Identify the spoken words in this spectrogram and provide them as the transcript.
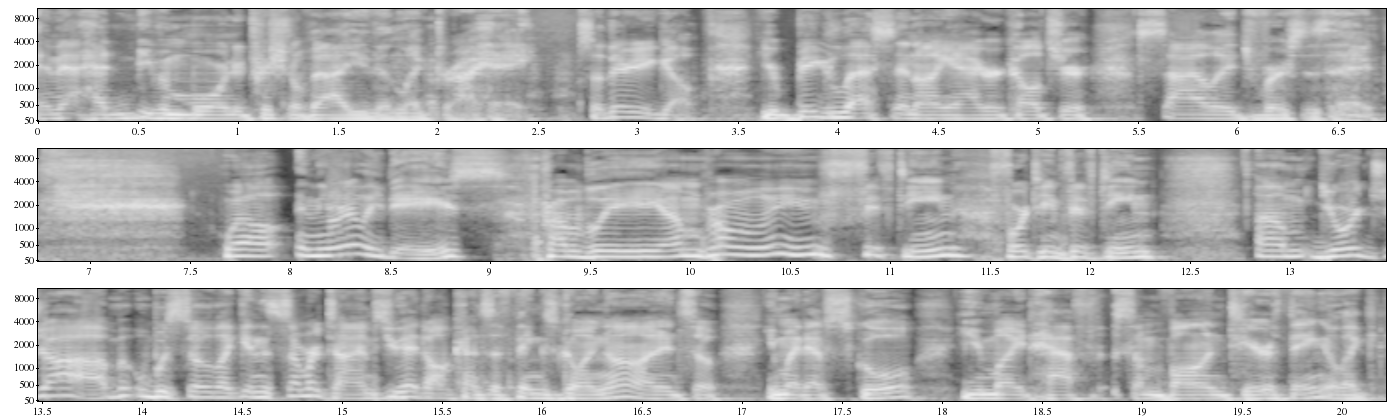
and that had even more nutritional value than like dry hay. So there you go, your big lesson on agriculture: silage versus hay. Well, in the early days, probably I'm um, probably 15, 14, 15. Um, your job was so like in the summer times, you had all kinds of things going on, and so you might have school, you might have some volunteer thing like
